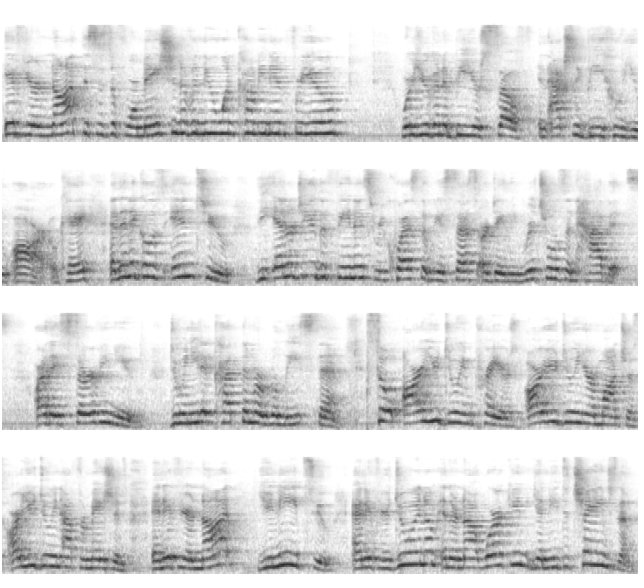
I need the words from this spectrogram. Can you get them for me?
If you're not, this is the formation of a new one coming in for you where you're going to be yourself and actually be who you are, okay? And then it goes into the energy of the phoenix requests that we assess our daily rituals and habits. Are they serving you? Do we need to cut them or release them? So, are you doing prayers? Are you doing your mantras? Are you doing affirmations? And if you're not, you need to. And if you're doing them and they're not working, you need to change them.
